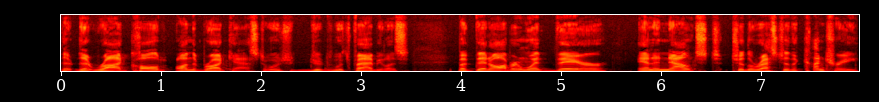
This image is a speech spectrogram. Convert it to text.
that, that Rod called on the broadcast, which was fabulous. But then Auburn went there and announced to the rest of the country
